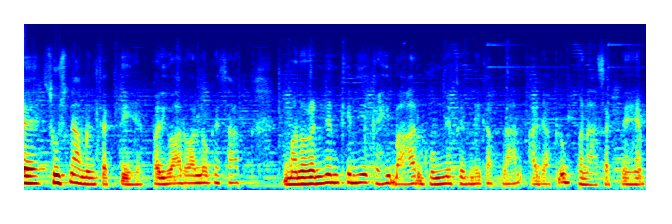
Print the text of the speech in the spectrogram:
सूचना मिल सकती है। परिवार वालों के साथ मनोरंजन के लिए कहीं बाहर घूमने फिरने का प्लान आज आप लोग बना सकते हैं।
